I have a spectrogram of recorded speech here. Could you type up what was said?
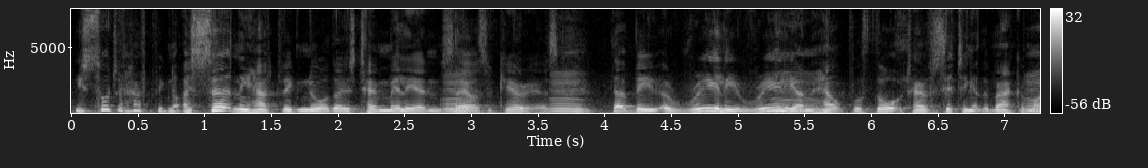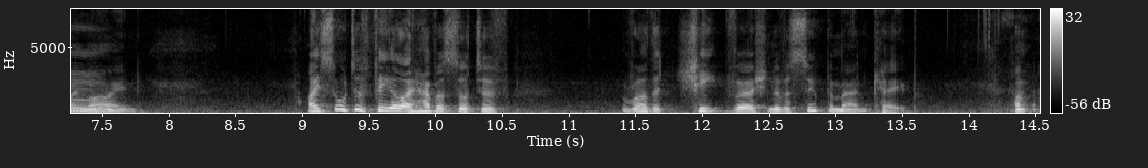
You sort of have to ignore, I certainly have to ignore those 10 million mm. sales of Curious. Mm. That'd be a really, really mm. unhelpful thought to have sitting at the back of my mind. I sort of feel I have a sort of rather cheap version of a Superman cape. I'm,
